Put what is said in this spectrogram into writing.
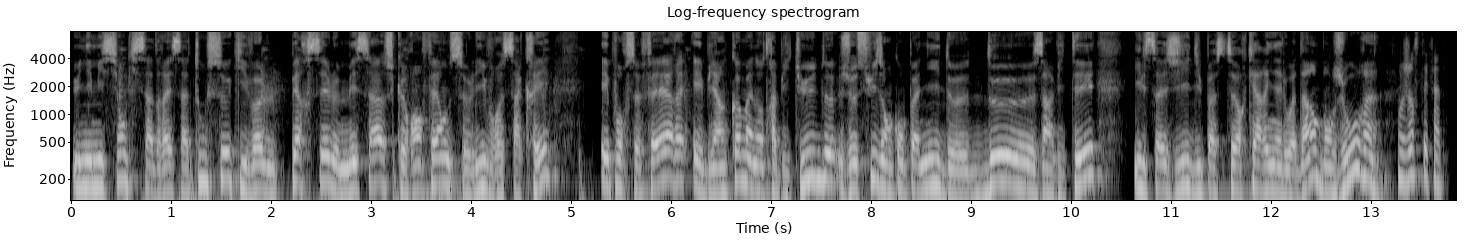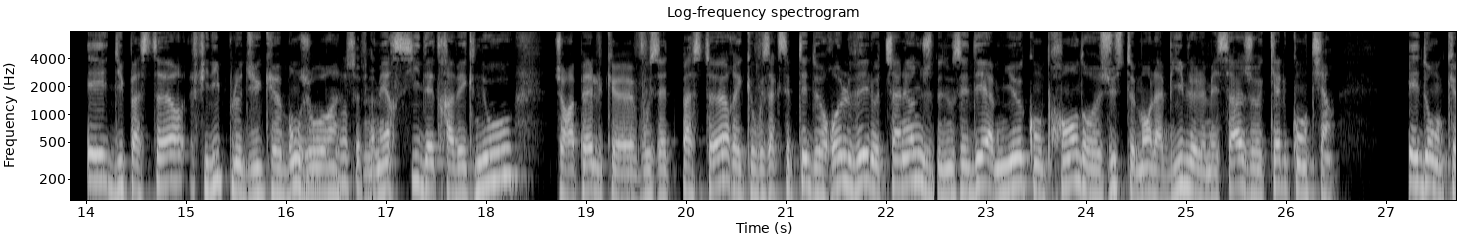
une émission qui s'adresse à tous ceux qui veulent percer le message que renferme ce livre sacré. Et pour ce faire, eh bien, comme à notre habitude, je suis en compagnie de deux invités. Il s'agit du pasteur Karine Eloidin. Bonjour. Bonjour Stéphane et du pasteur Philippe Leduc. Bonjour. Bonjour Merci d'être avec nous. Je rappelle que vous êtes pasteur et que vous acceptez de relever le challenge de nous aider à mieux comprendre justement la Bible et le message qu'elle contient. Et donc,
